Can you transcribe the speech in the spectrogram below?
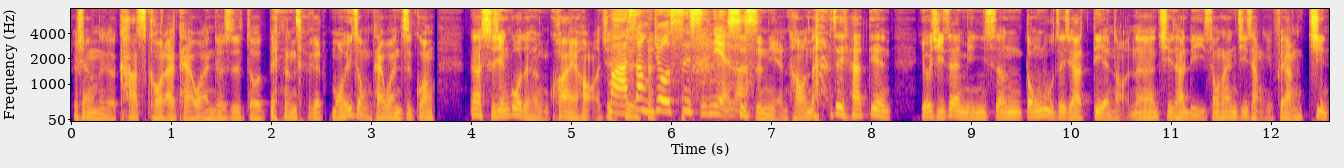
就像那个 Costco 来台湾，就是都变成这个某一种台湾之光。那时间过得很快哈，就马上就四十年了。四十年哈，那这家店，尤其在民生东路这家店哦，那其实它离松山机场也非常近。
